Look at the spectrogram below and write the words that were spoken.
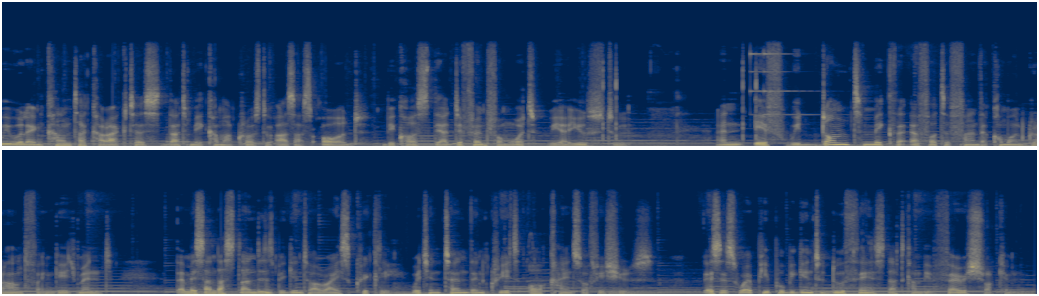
We will encounter characters that may come across to us as odd because they are different from what we are used to. And if we don't make the effort to find the common ground for engagement, the misunderstandings begin to arise quickly, which in turn then creates all kinds of issues. This is where people begin to do things that can be very shocking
